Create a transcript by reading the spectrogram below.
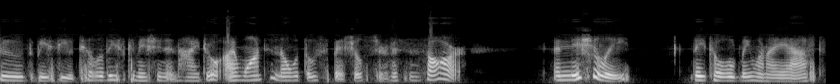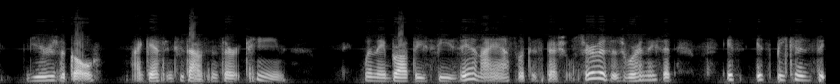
to the BC Utilities Commission and Hydro. I want to know what those special services are. Initially, they told me when I asked years ago, I guess in 2013, when they brought these fees in, I asked what the special services were, and they said it's it's because the,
